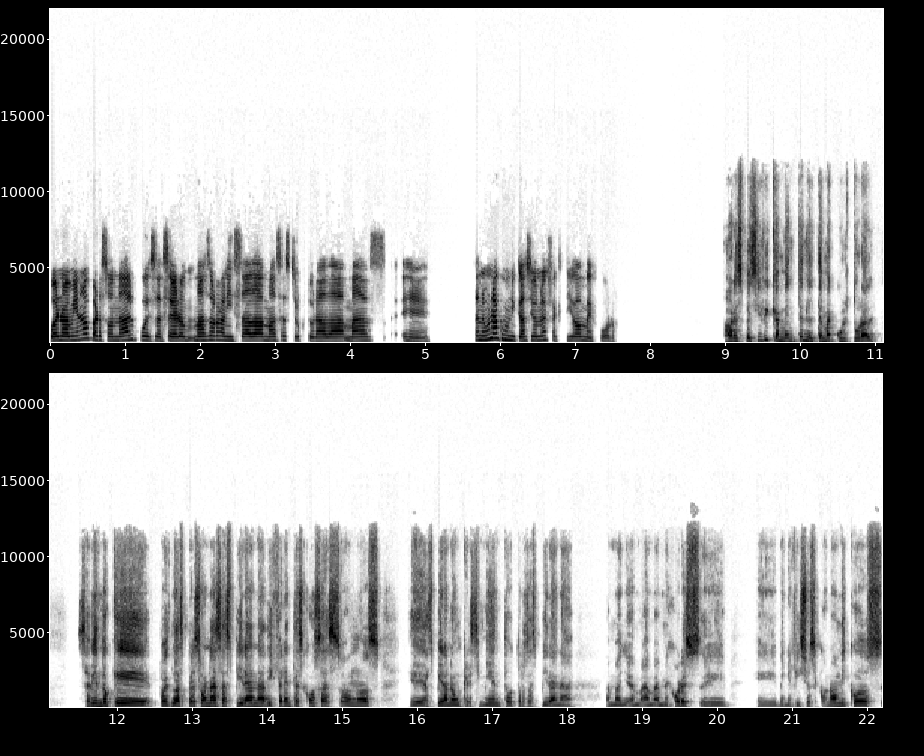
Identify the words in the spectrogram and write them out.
bueno, a mí en lo personal, pues, a ser más organizada, más estructurada, más, eh, tener una comunicación efectiva mejor. Ahora, específicamente en el tema cultural, sabiendo que pues las personas aspiran a diferentes cosas, unos eh, aspiran a un crecimiento, otros aspiran a, mejores eh, eh, beneficios económicos,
